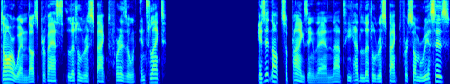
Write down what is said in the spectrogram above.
Darwin thus professed little respect for his own intellect. Is it not surprising, then, that he had little respect for some races?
